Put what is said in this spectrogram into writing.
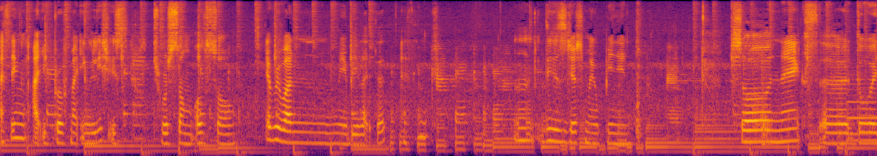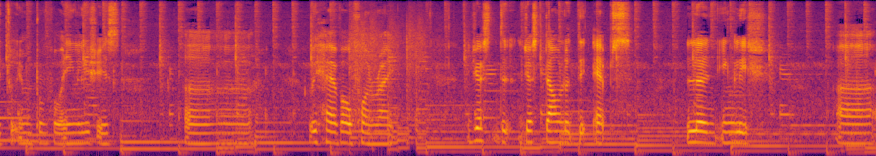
i think i improve my english is through song also. Everyone may be like that i think. Mm, this is just my opinion so next uh, the way to improve our english is uh, we have our phone right? Just just download the apps learn english. Uh,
